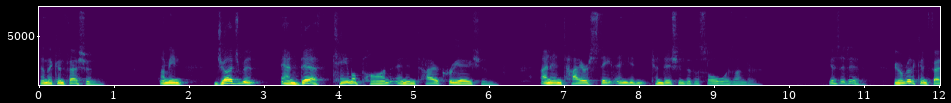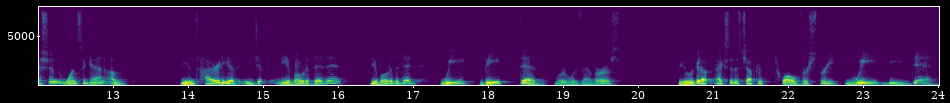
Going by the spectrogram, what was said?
And the confession. I mean, judgment and death came upon an entire creation, an entire state and condition that the soul was under. Yes, it did. Remember the confession once again of the entirety of Egypt, the abode of the dead, the abode of the dead. We be dead. Where was that verse? You can look it up. Exodus chapter 12, verse 3. We be dead.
